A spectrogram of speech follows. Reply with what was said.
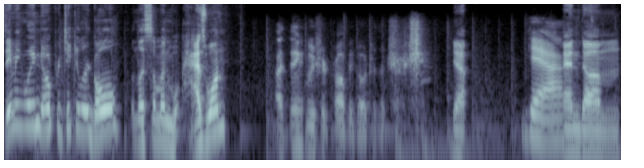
seemingly no particular goal, unless someone has one. I think we should probably go to the church. Yeah. Yeah. And um,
